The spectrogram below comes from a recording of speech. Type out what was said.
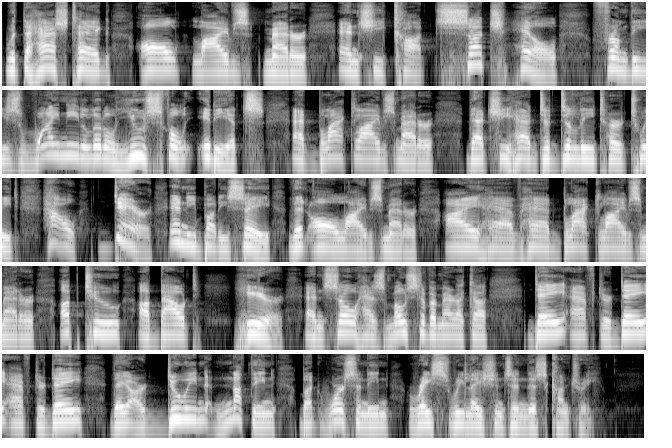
with the hashtag All Lives Matter, and she caught such hell from these whiny little useful idiots at Black Lives Matter that she had to delete her tweet. How dare anybody say that all lives matter? I have had Black Lives Matter up to about here, and so has most of America. Day after day after day, they are doing nothing but worsening race relations in this country.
